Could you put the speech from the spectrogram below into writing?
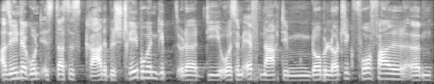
Also Hintergrund ist, dass es gerade Bestrebungen gibt oder die OSMF nach dem Global Logic Vorfall, ähm,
